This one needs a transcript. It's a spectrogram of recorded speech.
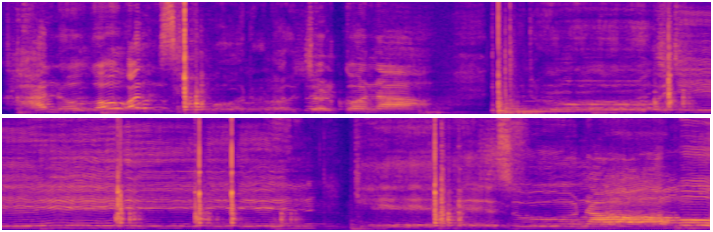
가너건 세월을 어쩔 거나. 늘어진 Namo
